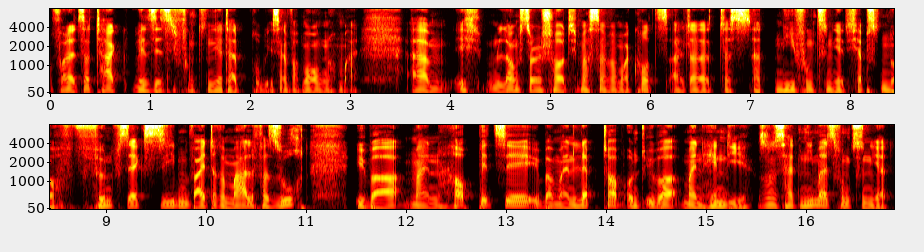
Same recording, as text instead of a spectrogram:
vorletzter Tag, wenn es jetzt nicht funktioniert hat, probiere es einfach morgen nochmal. Ähm, ich, long story short, ich mache es einfach mal kurz, Alter, das hat nie funktioniert. Ich habe es noch fünf, sechs, sieben weitere Male versucht, über meinen Haupt-PC, über meinen Laptop und über mein Handy. So, es hat niemals funktioniert.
